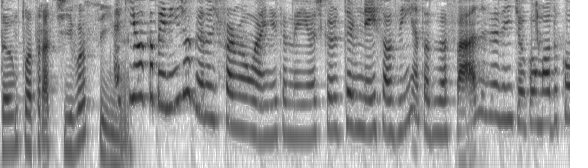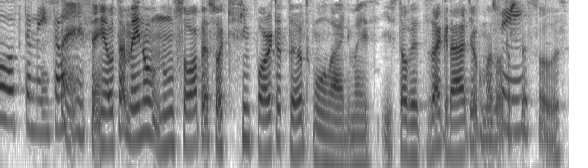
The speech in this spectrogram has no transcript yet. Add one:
tanto atrativo assim. É né? que eu acabei nem jogando de forma online também. Eu acho que eu terminei sozinha todas as fases e a gente jogou o modo co-op também. Então... Sim, sim. Eu também não, não sou uma pessoa que se importa tanto com online, mas isso talvez desagrade algumas sim. outras pessoas.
